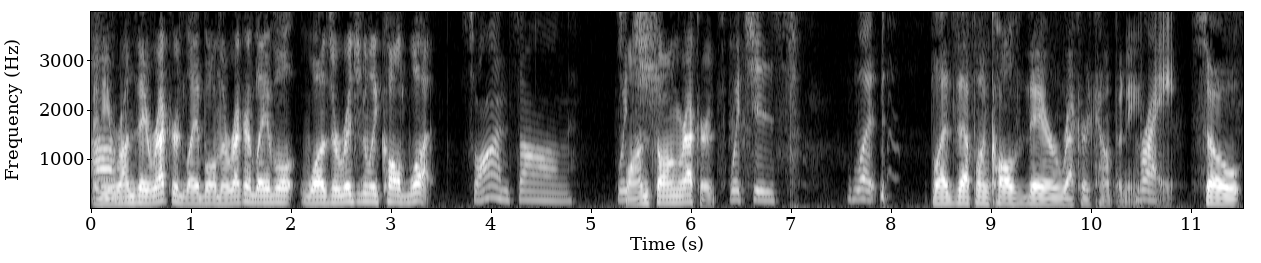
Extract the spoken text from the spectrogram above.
And he Um, runs a record label, and the record label was originally called what? Swan Song. Which, Swan Song Records. Which is what? Led Zeppelin calls their record company. Right. So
